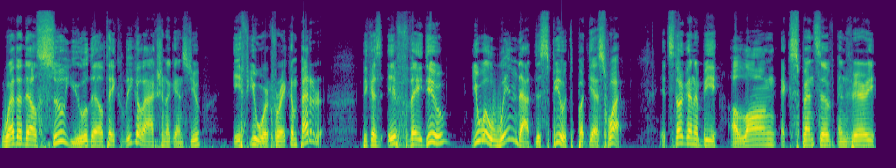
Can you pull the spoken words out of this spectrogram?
Whether they'll sue you, they'll take legal action against you if you work for a competitor. Because if they do, you will win that dispute. But guess what? It's still going to be a long, expensive, and very,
